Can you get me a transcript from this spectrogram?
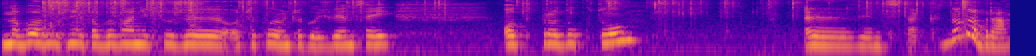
No bo różnie to bywa, niektórzy oczekują czegoś więcej od produktu. Yy, więc tak, no dobra.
